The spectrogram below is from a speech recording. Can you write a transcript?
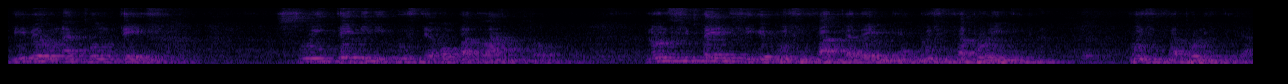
vive una contesa sui temi di cui stiamo parlando. Non si pensi che qui si fa accademia, qui si fa politica, qui si fa politica,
